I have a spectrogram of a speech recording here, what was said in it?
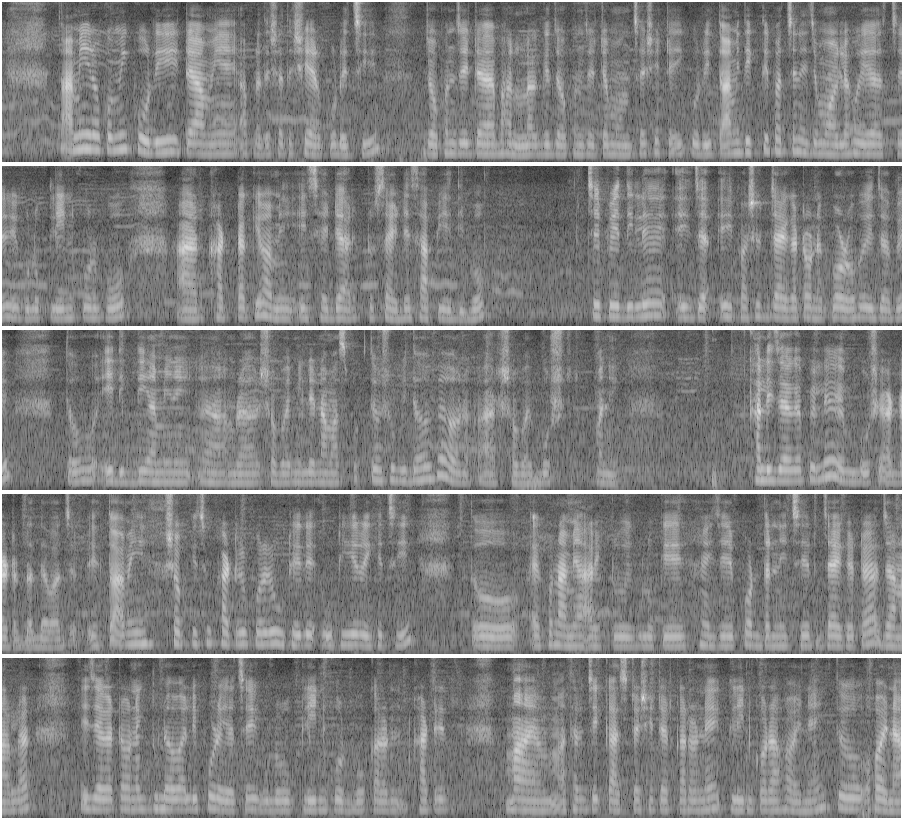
তো আমি এরকমই করি, এটা আমি আপনাদের সাথে শেয়ার করেছি। যখন যেটা ভালো লাগে, যখন যেটা মন চায় সেটাই করি। তো আমি দেখতে পাচ্ছেন এই যে ময়লা হয়ে আছে, এগুলো ক্লিন করব। আর খাটটাকেও আমি এই সাইডে আরেকটু সাইডে ছাপিয়ে দিব। চেপে দিলে এই এই পাশের জায়গাটা অনেক বড় হয়ে যাবে। তো এই দিক দিয়ে আমি আমরা সবাই মিলে নামাজ পড়তেও সুবিধা হবে আর সবাই বস মানে খালি জায়গা পেলে বসে আড্ডা টাড্ডা দেওয়া যাবে। তো আমি সব কিছু খাটের উপরে উঠে উঠিয়ে রেখেছি। তো এখন আমি আরেকটু এগুলোকে, এই যে পর্দার নিচের জায়গাটা, জানালার, এই জায়গাটা অনেক ধুলাবালি পড়ে আছে, এগুলো ক্লিন করব। কারণ খাটের মাথার যে কাজটা, সেটার কারণে ক্লিন করা হয় নাই, তো হয় না।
